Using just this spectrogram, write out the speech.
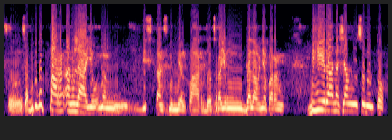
So, sabi ko ba't parang ang layo ng distance ni Miel Fajardo? At saka yung galaw niya parang bihira na siyang sumuntok.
